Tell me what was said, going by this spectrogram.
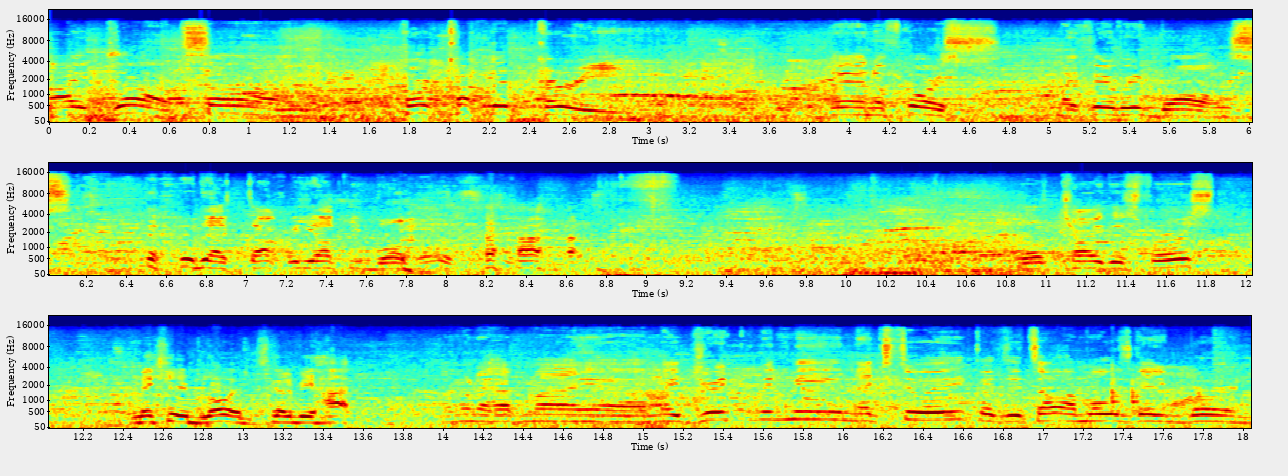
I got some pork cutlet curry, and of course my favorite balls, the takoyaki balls. I'll try this first. Make sure you blow it. It's gonna be hot. I'm gonna have my uh, my drink with me next to it because it's I'm always getting burned.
